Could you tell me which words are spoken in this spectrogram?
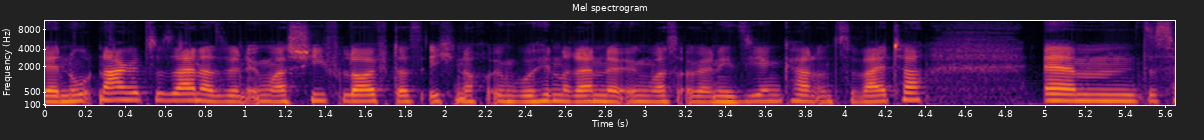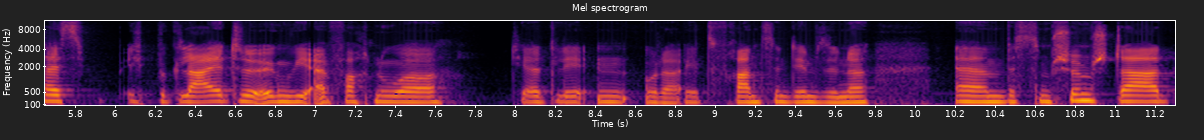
der Notnagel zu sein. Also wenn irgendwas schief läuft, dass ich noch irgendwo hinrenne, irgendwas organisieren kann und so weiter. Ähm, das heißt, ich begleite irgendwie einfach nur die Athleten oder jetzt Franz in dem Sinne ähm, bis zum Schwimmstart,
